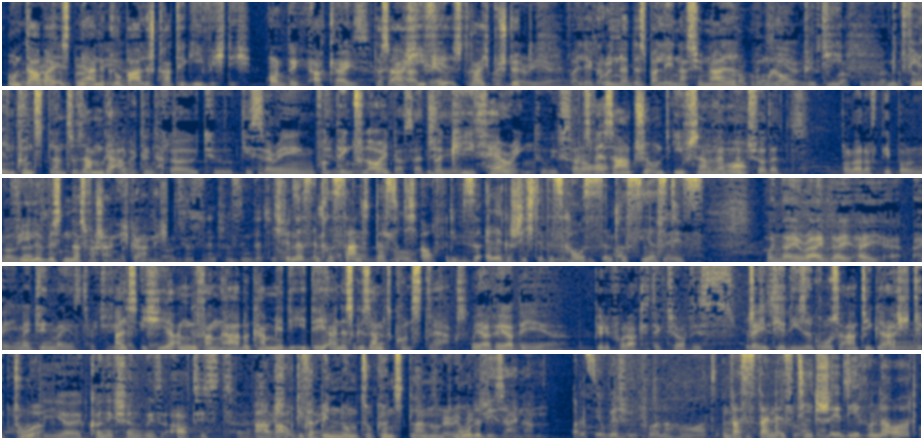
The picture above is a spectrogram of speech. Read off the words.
und dabei ist mir eine globale Strategie wichtig. Das Archiv hier ist reich bestückt, weil der Gründer des Ballet National, Roland Petit, mit vielen Künstlern zusammengearbeitet hat. Von Pink Floyd über Keith Haring, das Versace und Yves Saint Laurent. Viele wissen das wahrscheinlich gar nicht. Ich finde es interessant, dass du dich auch für die visuelle Geschichte des Hauses interessierst. Als ich hier angefangen habe, kam mir die Idee eines Gesamtkunstwerks. Uh, es gibt hier diese großartige Architektur, uh, aber auch die Verbindung zu Künstlern und Modedesignern. Und was ist deine ästhetische Idee von der Ort?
